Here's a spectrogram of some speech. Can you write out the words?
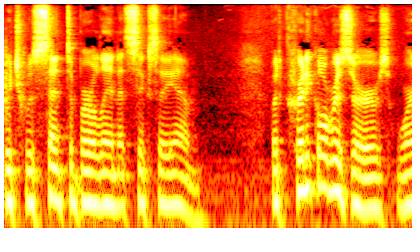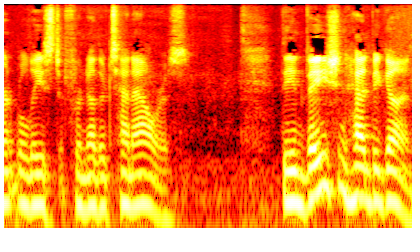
which was sent to Berlin at 6 a.m but critical reserves weren't released for another 10 hours. The invasion had begun,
